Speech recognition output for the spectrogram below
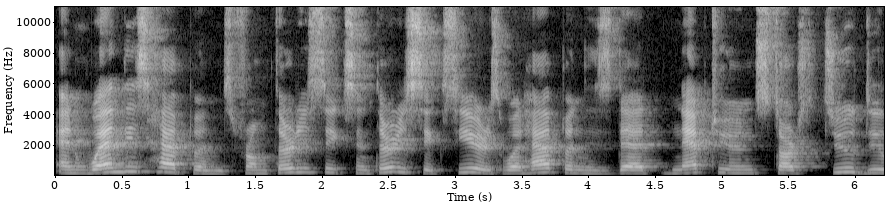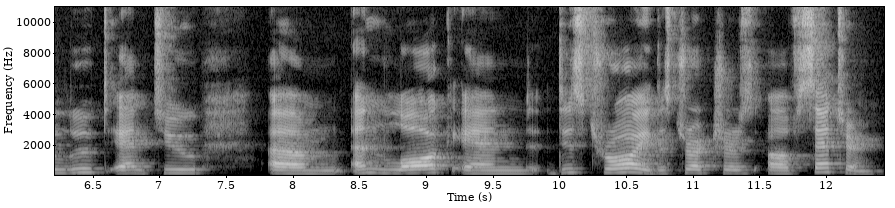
And when this happens from 36 in 36 years, what happens is that Neptune starts to dilute and to um, unlock and destroy the structures of Saturn.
